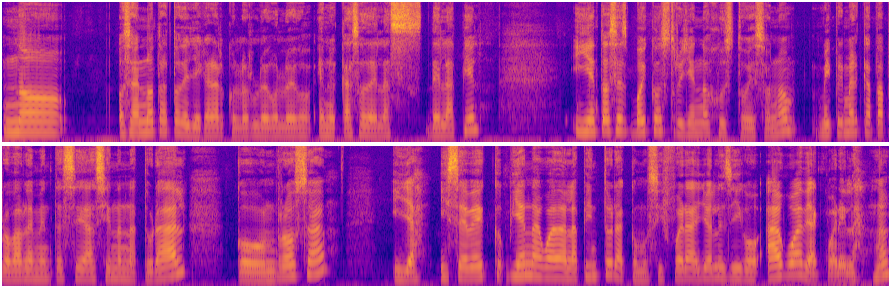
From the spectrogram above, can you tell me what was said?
No, o sea, no trato de llegar al color luego, luego, en el caso de las de la piel. Y entonces voy construyendo justo eso, ¿no? Mi primer capa probablemente sea siena natural, con rosa, y ya. Y se ve bien aguada la pintura, como si fuera, yo les digo, agua de acuarela, ¿no?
